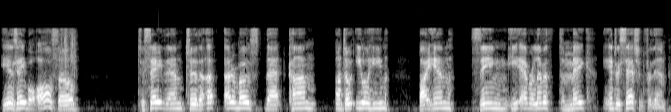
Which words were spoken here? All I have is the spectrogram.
he is able also to save them to the uttermost that come unto Elohim by him, seeing he ever liveth to make intercession for them.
